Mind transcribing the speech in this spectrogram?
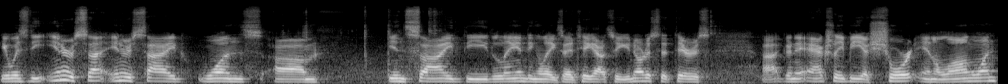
it was the inner, si inner side ones um, inside the landing legs I take out. So you notice that there's uh, going to actually be a short and a long one.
